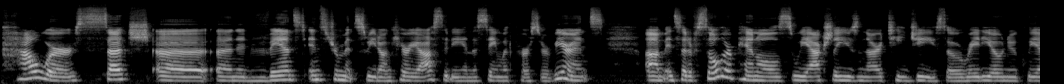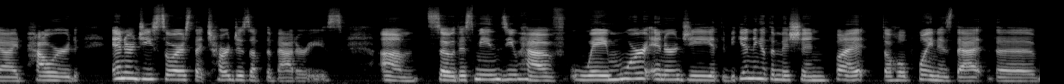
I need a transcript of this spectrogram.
power such a, an advanced instrument suite on Curiosity, and the same with Perseverance, um, instead of solar panels, we actually use an RTG, so a radionuclide powered energy source that charges up the batteries. Um, so this means you have way more energy at the beginning of the mission, but the whole point is that the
